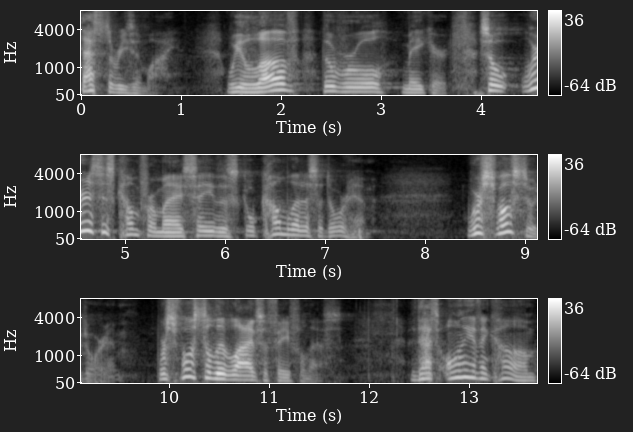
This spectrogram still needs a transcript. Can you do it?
That's the reason why. We love the rule maker. So, where does this come from when I say this? Go, come, let us adore him. We're supposed to adore him. We're supposed to live lives of faithfulness. That's only going to come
